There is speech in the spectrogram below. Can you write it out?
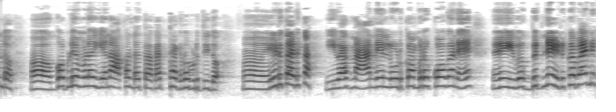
ಇಟ್ಕೊಂಡು ಗೊಬ್ಳಿ ಮುಳ ಏನೋ ಹಾಕೊಂಡು ತಗ ತೆಗೆದು ಬಿಡ್ತಿದ್ದು. ಹಿಡ್ಕ ಹಿಡ್ಕ. ಇವಾಗ ನಾನು ಹುಡ್ಕೊಂಬರಕ್ ಹುಡ್ಕೊಂಬರಕ್ಕೆ ಏ, ಇವಾಗ ಬಿಟ್ನೆ ಹಿಡ್ಕಬೇಡಿ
